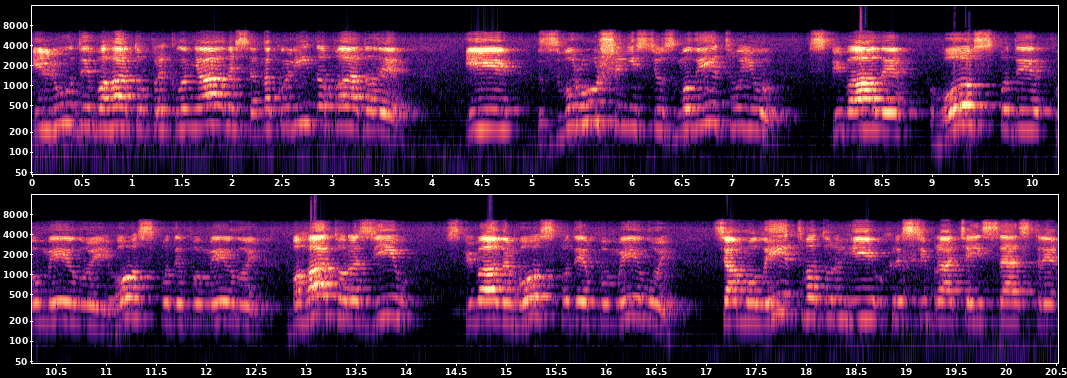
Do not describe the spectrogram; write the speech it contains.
І люди багато приклонялися, на коліна падали, і з ворушеністю, з молитвою співали Господи, помилуй, Господи, помилуй. Багато разів співали Господи, помилуй. Ця молитва, дорогі у Христі, браття і сестри,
